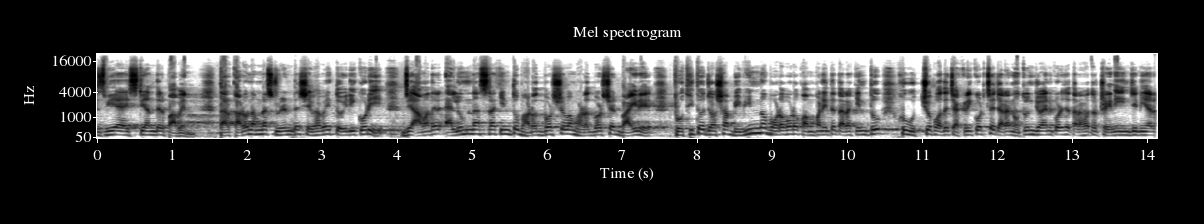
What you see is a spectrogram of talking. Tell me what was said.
এসবিআই এসটিয়ানদের পাবেন। তার কারণ আমরা স্টুডেন্টদের সেভাবেই তৈরি করি যে আমাদের অ্যালুমনাসরা কিন্তু ভারতবর্ষ এবং ভারতবর্ষের বাইরে প্রথিত যশা বিভিন্ন বড় বড় কোম্পানিতে তারা কিন্তু খুব উচ্চ পদে চাকরি করছে। যারা নতুন জয়েন করেছে, তারা হয়তো ট্রেনি ইঞ্জিনিয়ার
